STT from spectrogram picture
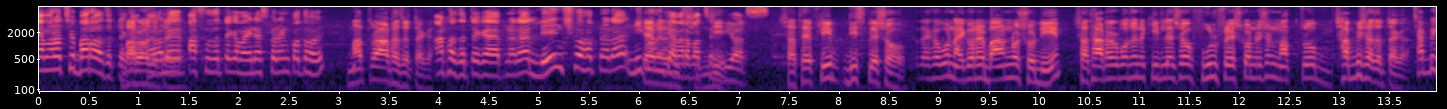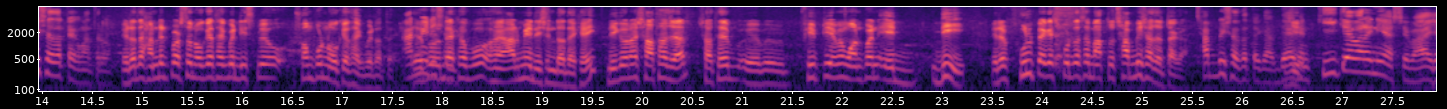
ক্যামেরা হচ্ছে বারো হাজার টাকা। 12,000 তাহলে টাকা। পাঁচ হাজার টাকা মাইনাস করেন কত হয়? মাত্র আট হাজার টাকা। আট হাজার টাকা আপনারা লেন্স সহ আপনারা নিকন ক্যামেরা পাচ্ছেন ভিউয়ার্স সাথে ফ্লিপ ডিসপ্লে সহ। দেখাবো নাইকনের বাহান্নশো ডি সাথে আঠারো পঞ্চান্ন কিটলেন সহ ফুল ফ্রেশ কন্ডিশন মাত্র ছাব্বিশ হাজার টাকা। ছাব্বিশ হাজার টাকা মাত্র। এটাতে হান্ড্রেড পার্সেন্ট ওকে থাকবে ডিসপ্লে সম্পূর্ণ ওকে থাকবে এটাতে। এরপর দেখাবো হ্যাঁ আর্মি এডিশনটা দেখাই। নিকনের সাত হাজার সাথে fifty M M one point eight D এটার ফুল প্যাকেজ পড়তেছে মাত্র ছাব্বিশ হাজার টাকা। ছাব্বিশ হাজার টাকা। দেখেন কি ক্যামেরা নিয়ে আসে ভাই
